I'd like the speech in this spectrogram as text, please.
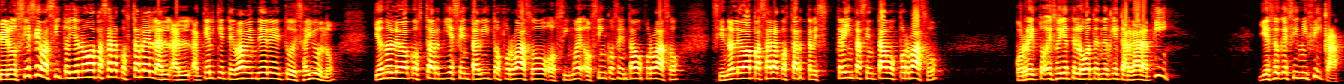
Pero si ese vasito ya no va a pasar a costarle al, aquel que te va a vender eh, tu desayuno, ya no le va a costar 10 centavitos por vaso o 5, centavos por vaso, sino le va a pasar a costar 30 centavos por vaso, ¿correcto? Eso ya te lo va a tener que cargar a ti. ¿Y eso qué significa?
